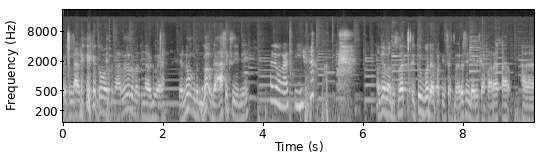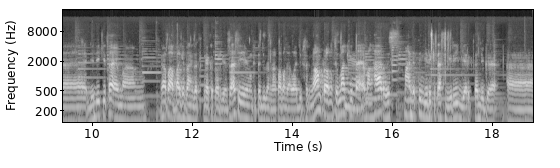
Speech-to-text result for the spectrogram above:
baru kenal nih gue baru kenal lu lu baru kenal gue dan lu menurut gue udah asik sih ini. Aduh makasih. Oke bagus banget. Itu gue dapat insight baru sih dari Kavara Kar. Eh, jadi kita emang nggak apa-apa kita nggak nggak ikut organisasi, emang kita juga nggak apa-apa nggak wajib sering nongkrong. Cuma Iya. kita emang harus madetin diri kita sendiri biar kita juga eh,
